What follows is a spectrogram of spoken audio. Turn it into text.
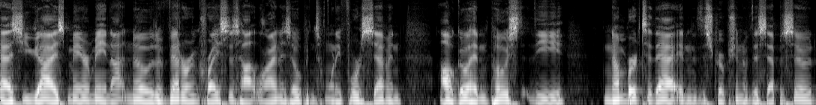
as you guys may or may not know, the Veteran Crisis Hotline is open 24 7. I'll go ahead and post the number to that in the description of this episode.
